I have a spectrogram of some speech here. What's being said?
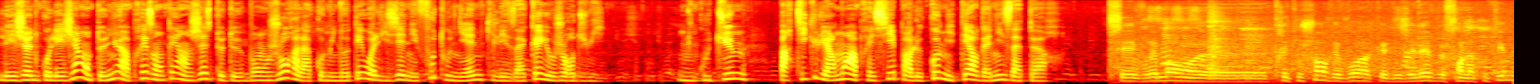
les jeunes collégiens ont tenu à présenter un geste de bonjour à la communauté wallisienne et foutounienne qui les accueille aujourd'hui. Une coutume particulièrement appréciée par le comité organisateur. C'est vraiment euh, très touchant de voir que des élèves font la coutume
